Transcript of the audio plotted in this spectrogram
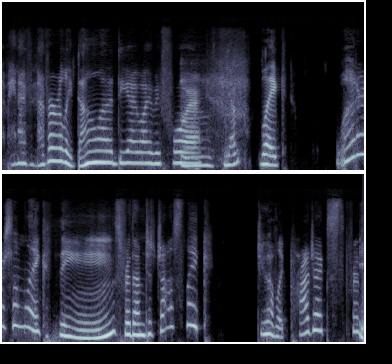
I mean, I've never really done a lot of DIY before, Mm, yep like, what are some like things for them to just like? Do you have like projects for them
